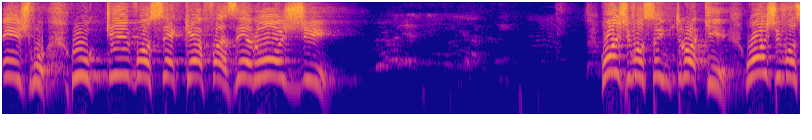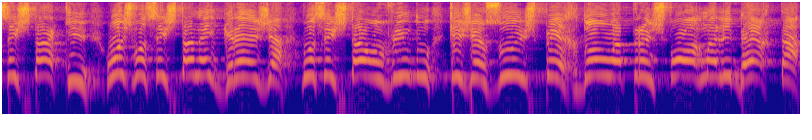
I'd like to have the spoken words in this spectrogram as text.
mesmo, o que você quer fazer hoje. Hoje você entrou aqui, hoje você está aqui, hoje você está na igreja, você está ouvindo que Jesus perdoa, transforma, liberta.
